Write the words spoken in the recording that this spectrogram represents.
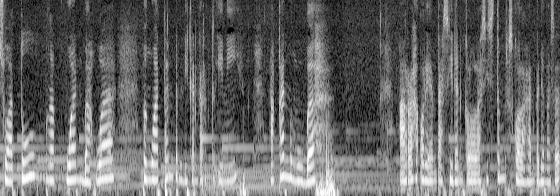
suatu pengakuan bahwa penguatan pendidikan karakter ini akan mengubah arah orientasi dan kelola sistem persekolahan pada masa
